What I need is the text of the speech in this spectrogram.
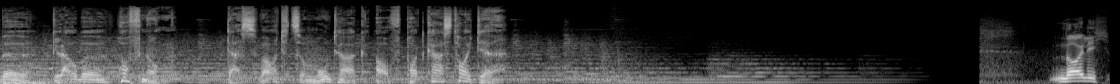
Liebe, Glaube, Hoffnung. Das Wort zum Montag auf Podcast heute. Neulich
